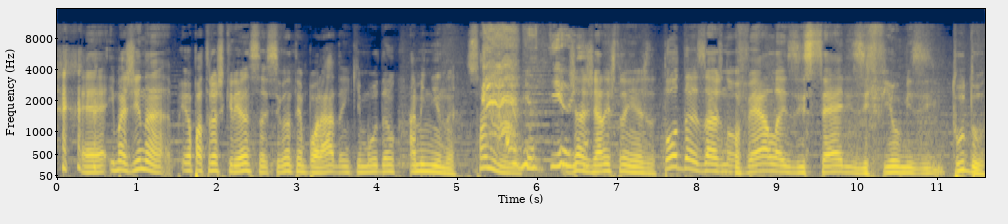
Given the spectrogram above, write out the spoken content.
é, imagina eu patroa as crianças, segunda temporada, em que mudam a menina. Só a menina. Ai, meu Deus. Já gera estranheza. Todas as novelas e séries e filmes e tudo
